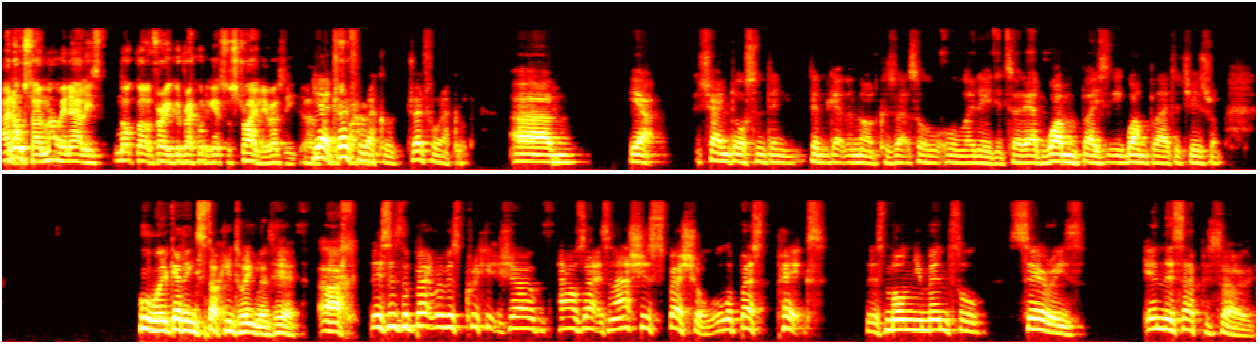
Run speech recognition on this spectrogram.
And also, Moeen Ali's not got a very good record against Australia, has he? Um, yeah, dreadful record. Dreadful record. Um, yeah, shame Dawson didn't didn't get the nod because that's all all they needed. So they had one basically one player to choose from. Well, we're getting stuck into England here. Uh, this is the Bet Rivers Cricket Show. How's that? It's an Ashes special. All the best picks. This monumental series in this episode.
